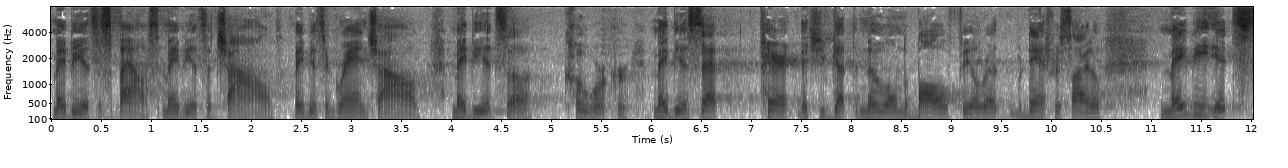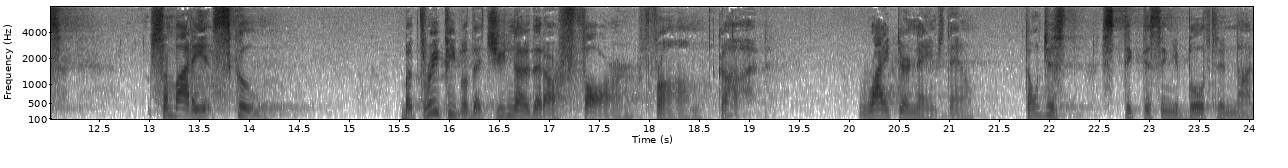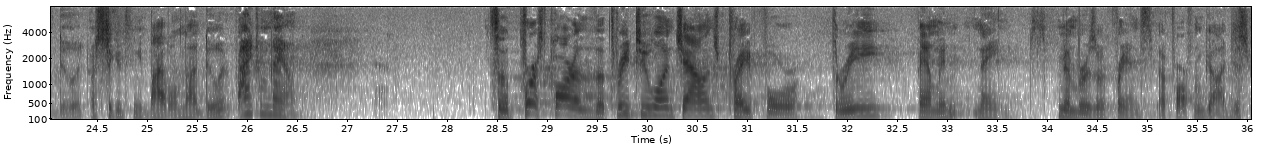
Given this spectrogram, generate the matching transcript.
Maybe it's a spouse, maybe it's a child, maybe it's a grandchild, maybe it's a coworker, maybe it's that parent that you've got to know on the ball field or dance recital, maybe it's somebody at school. But three people that you know that are far from God. Write their names down. Don't just stick this in your bulletin and not do it, or stick it in your Bible and not do it. Write them down. So, the first part of the 321 challenge pray for three family names, members or friends that are far from God. Just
